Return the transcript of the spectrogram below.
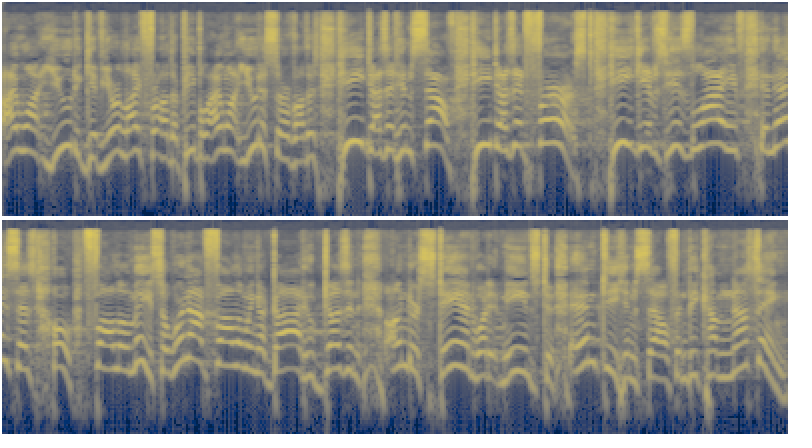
I want you to give your life for other people. I want you to serve others. He does it himself. He does it first. He gives his life and then says, Oh, follow me. So we're not following a God who doesn't understand what it means to empty himself and become nothing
